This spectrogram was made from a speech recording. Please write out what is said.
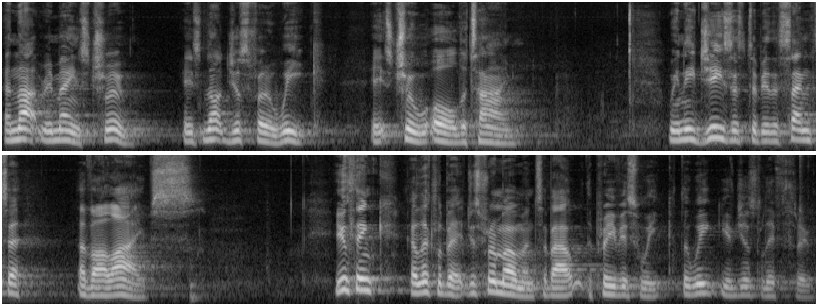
And that remains true. It's not just for a week, it's true all the time. We need Jesus to be the center of our lives. You think a little bit, just for a moment, about the previous week, the week you've just lived through,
